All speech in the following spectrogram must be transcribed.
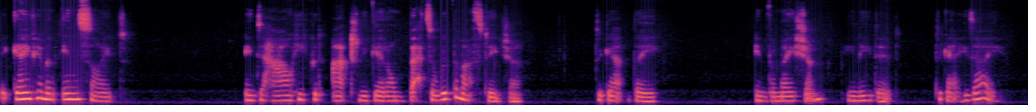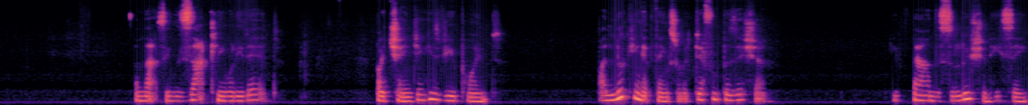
it gave him an insight into how he could actually get on better with the maths teacher to get the information he needed to get his A. And that's exactly what he did. By changing his viewpoint, by looking at things from a different position, he found the solution he sought.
